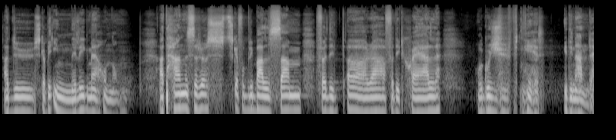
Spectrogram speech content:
att du ska bli innerlig med honom. Att hans röst ska få bli balsam för ditt öra, för ditt själ och gå djupt ner i din ande.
